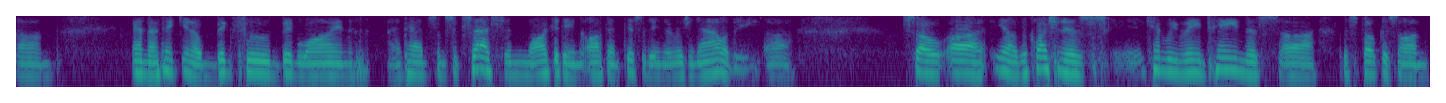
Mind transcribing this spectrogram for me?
Um, and I think you know, big food, big wine have had some success in marketing authenticity and originality. Uh, so uh, you know, the question is, can we maintain this uh, this focus on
